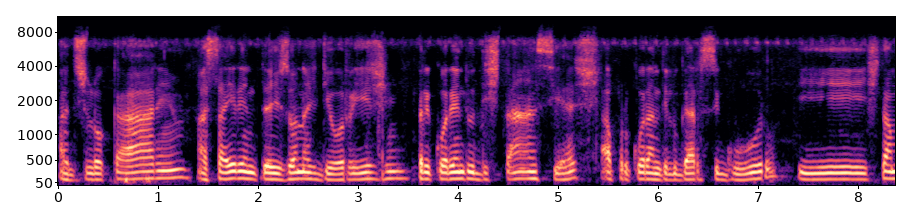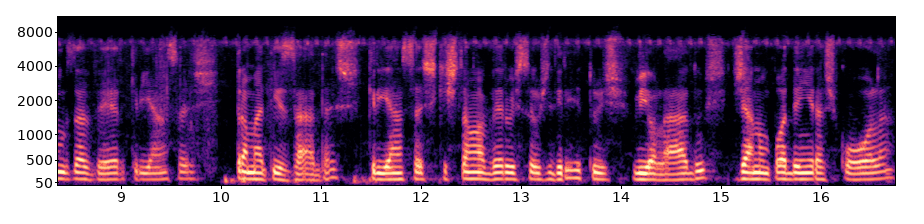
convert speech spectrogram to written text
a deslocarem, a saírem das zonas de origem, percorrendo distâncias à procura de lugar seguro e estamos a ver crianças traumatizadas, crianças que estão a ver os seus direitos violados, já não podem ir à escola,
